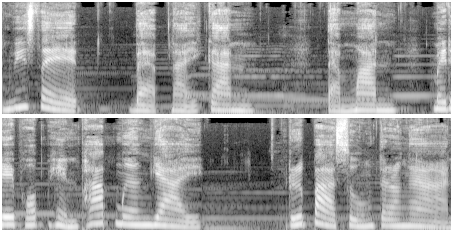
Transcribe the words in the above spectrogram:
นวิเศษแบบไหนกัน แต่มันไม่ได้พบเห็นภาพเมืองใหญ่ หรือป่าสูงตระหง่าน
